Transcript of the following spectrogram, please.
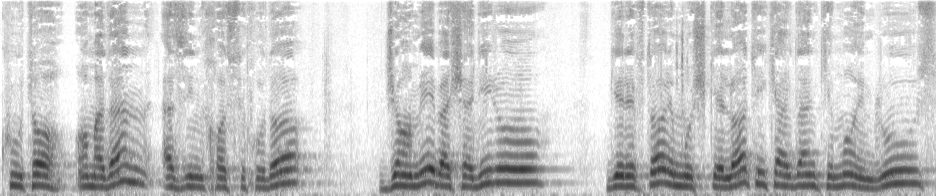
کوتاه آمدن از این خواست خدا جامعه بشری رو گرفتار مشکلاتی کردن که ما امروز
